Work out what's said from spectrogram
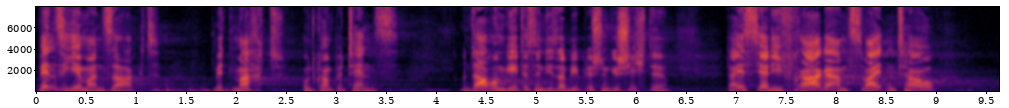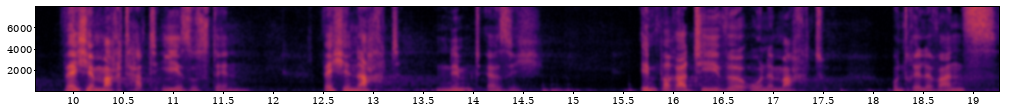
wenn sie jemand sagt, mit Macht und Kompetenz. Und darum geht es in dieser biblischen Geschichte. Da ist ja die Frage am zweiten Tau, welche Macht hat Jesus denn? Welche Nacht nimmt er sich? Imperative ohne Macht und Relevanz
